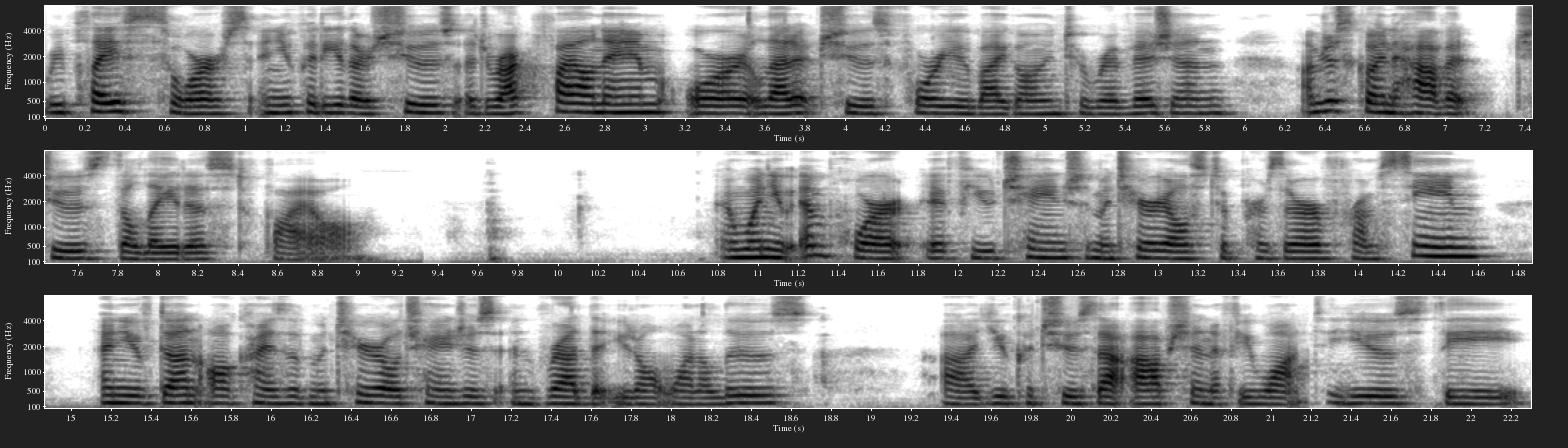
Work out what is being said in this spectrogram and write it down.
replace source, and you could either choose a direct file name or let it choose for you by going to revision. I'm just going to have it choose the latest file. And when you import, if you change the materials to preserve from scene, and you've done all kinds of material changes in VRED that you don't want to lose, uh, you could choose that option if you want to use the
